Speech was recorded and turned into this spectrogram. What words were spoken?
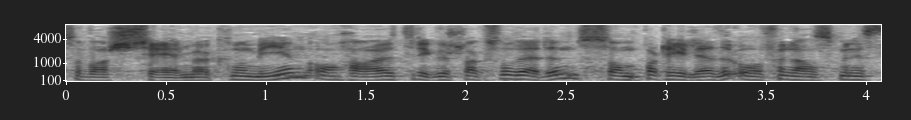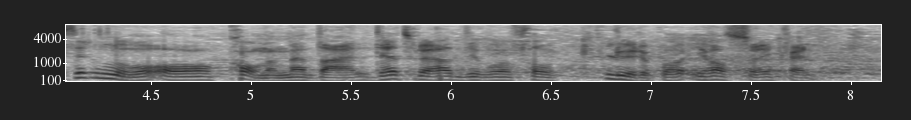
Så hva skjer med økonomien, og har Trygve Slagsvold Vedum som partileder og finansminister noe å komme med der? Det tror jeg de folk lurer på i Vadsø i kveld.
